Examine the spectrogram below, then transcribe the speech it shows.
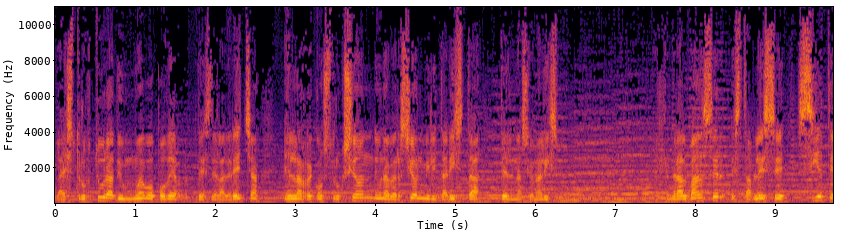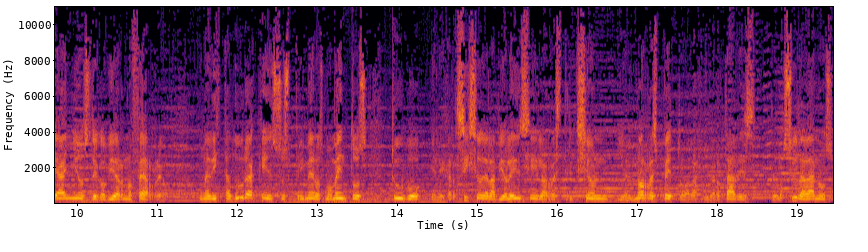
la estructura de un nuevo poder desde la derecha en la reconstrucción de una versión militarista del nacionalismo. El general Banzer establece siete años de gobierno férreo, una dictadura que en sus primeros momentos tuvo el ejercicio de la violencia y la restricción y el no respeto a las libertades de los ciudadanos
